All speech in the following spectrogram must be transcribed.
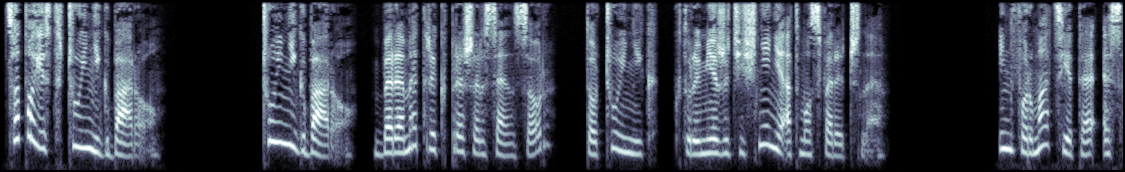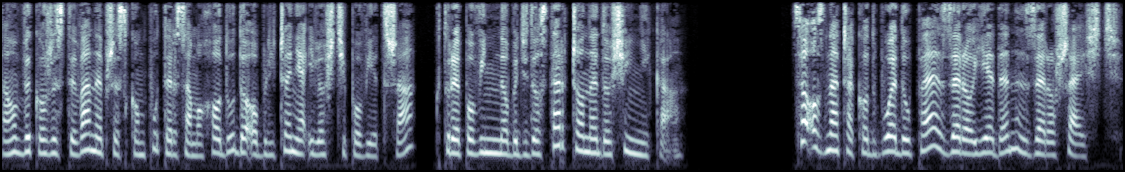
Co to jest czujnik baro? Czujnik baro, Barometric Pressure Sensor, to czujnik, który mierzy ciśnienie atmosferyczne. Informacje te są wykorzystywane przez komputer samochodu do obliczenia ilości powietrza, które powinno być dostarczone do silnika. Co oznacza kod błędu P0106?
